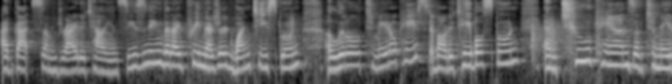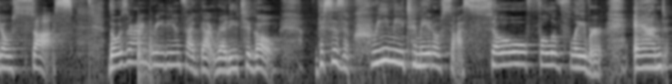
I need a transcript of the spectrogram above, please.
I've got some dried Italian seasoning that I've pre-measured, one teaspoon, a little tomato paste, about a tablespoon, and two cans of tomato sauce. Those are ingredients I've got ready to go. This is a creamy tomato sauce, so full of flavor. And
